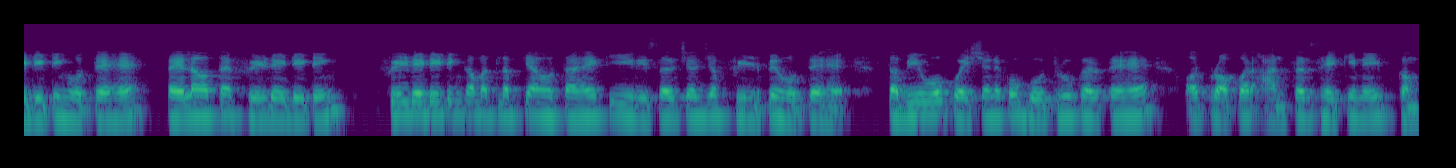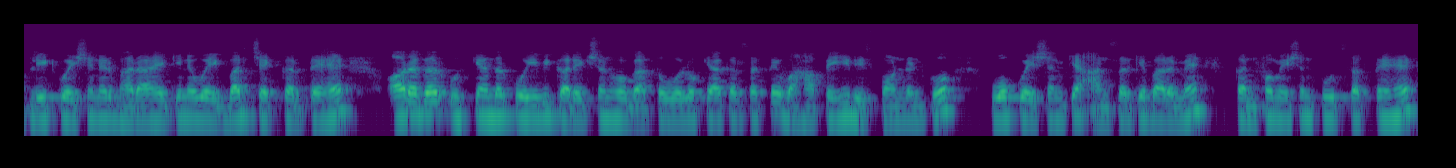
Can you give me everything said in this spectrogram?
एडिटिंग होते हैं। पहला होता है फ़ील्ड एडिटिंग फ़ील्ड एडिटिंग का मतलब क्या होता है कि रिसर्चर जब फ़ील्ड पे होते हैं तभी वो क्वेश्चन को गो थ्रू करते हैं और प्रॉपर आंसर्स है कि नहीं कंप्लीट क्वेश्चन भरा है कि नहीं, वो एक बार चेक करते हैं। और अगर उसके अंदर कोई भी करेक्शन होगा तो वो लोग क्या कर सकते हैं, वहाँ पे ही रिस्पोंडेंट को वो क्वेश्चन के आंसर के बारे में कंफर्मेशन पूछ सकते हैं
